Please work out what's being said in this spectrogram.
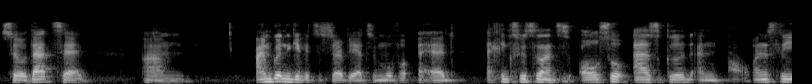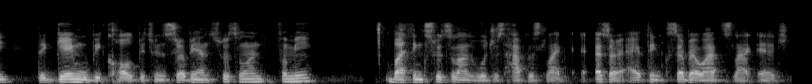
So that said, um, I'm going to give it to Serbia to move ahead. I think Switzerland is also as good, and Oh. honestly, the game will be called between Serbia and Switzerland for me. But I think Switzerland will just have this like, uh, sorry, I think Serbia will have this like edge.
